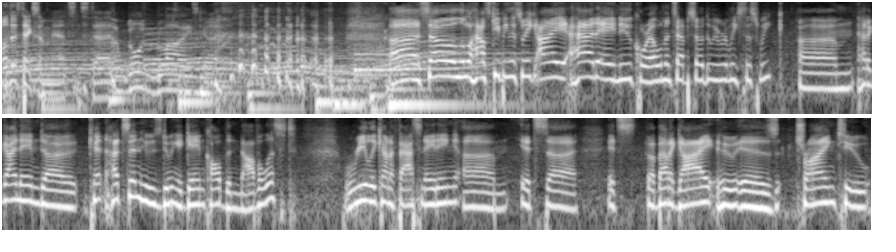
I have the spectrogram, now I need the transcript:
We'll just take some mints instead. I'm going blind. Uh, so, a little housekeeping this week. I had a new Core Elements episode that we released this week. Um, had a guy named uh, Kent Hudson who's doing a game called The Novelist. Really kind of fascinating. Um, it's uh, it's about a guy who is trying to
